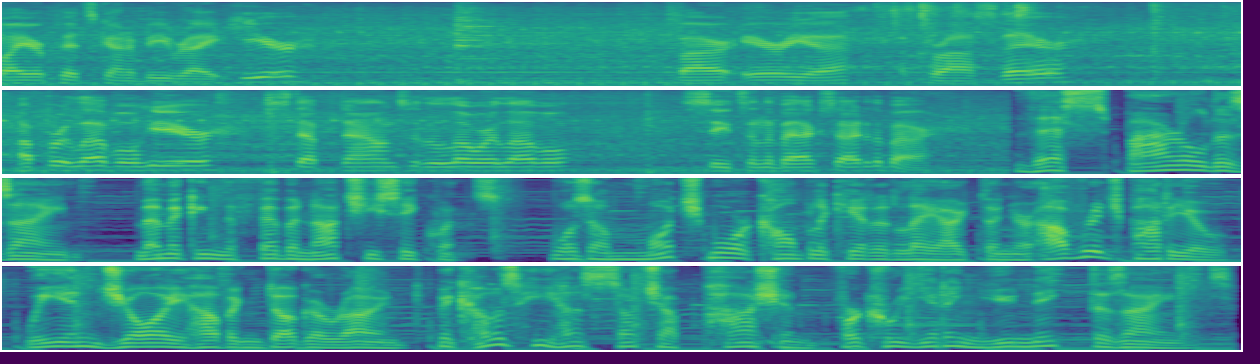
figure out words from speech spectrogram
Fire pit's gonna be right here. Bar area across there. Upper level here, step down to the lower level. Seats on the back side of the bar. This spiral design, mimicking the Fibonacci sequence, was a much more complicated layout than your average patio. We enjoy having Doug around because he has such a passion for creating unique designs.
